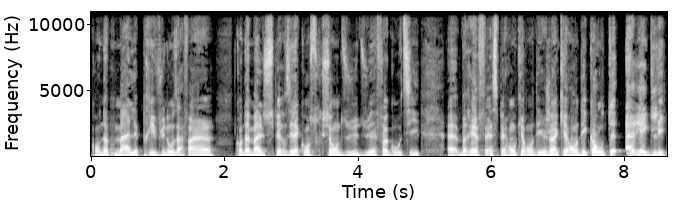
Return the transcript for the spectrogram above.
qu'on a mal prévu nos affaires, qu'on a mal supervisé la construction du, du FA Gauthier. bref, espérons qu'il y auront des gens qui auront des comptes à régler.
